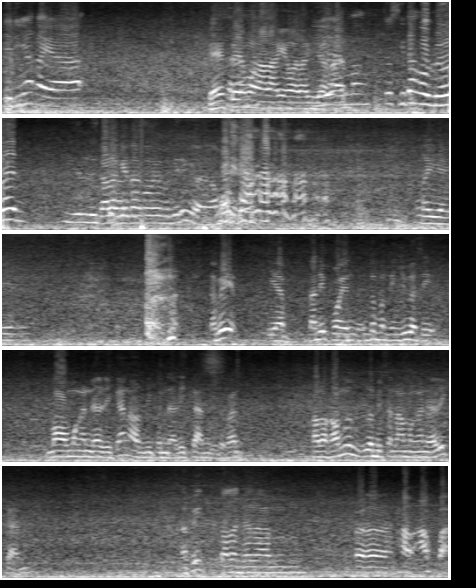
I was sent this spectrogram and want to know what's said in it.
jadinya kayak Kayak saya menghalangi orang iya jalan. emang terus kita ngobrolnya iya, lucu. Kalau kita ngomong begini nggak mungkin. ya. oh iya iya Tapi ya tadi poin itu penting juga sih. Mau mengendalikan harus dikendalikan gitu kan. Kalau kamu lebih senang mengendalikan, tapi kalau dalam eh, hal apa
